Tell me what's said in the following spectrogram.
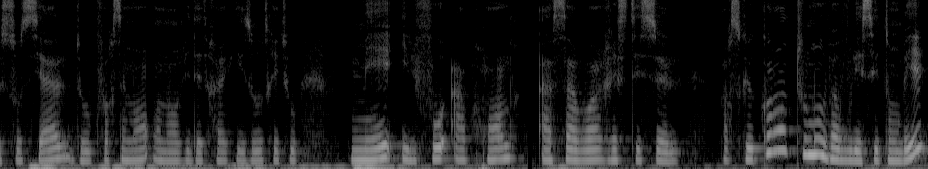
social, donc forcément on a envie d'être avec les autres et tout. Mais il faut apprendre à savoir rester seul. Parce que quand tout le monde va vous laisser tomber,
